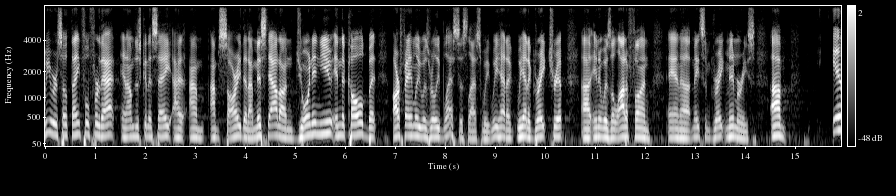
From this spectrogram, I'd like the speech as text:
we were so thankful for that, and I'm just going to say I, I'm I'm sorry that I missed out on joining you in the cold, but our family was really blessed this last week. We had a we had a great trip, uh, and it was a lot of fun, and uh, made some great memories. Um, in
